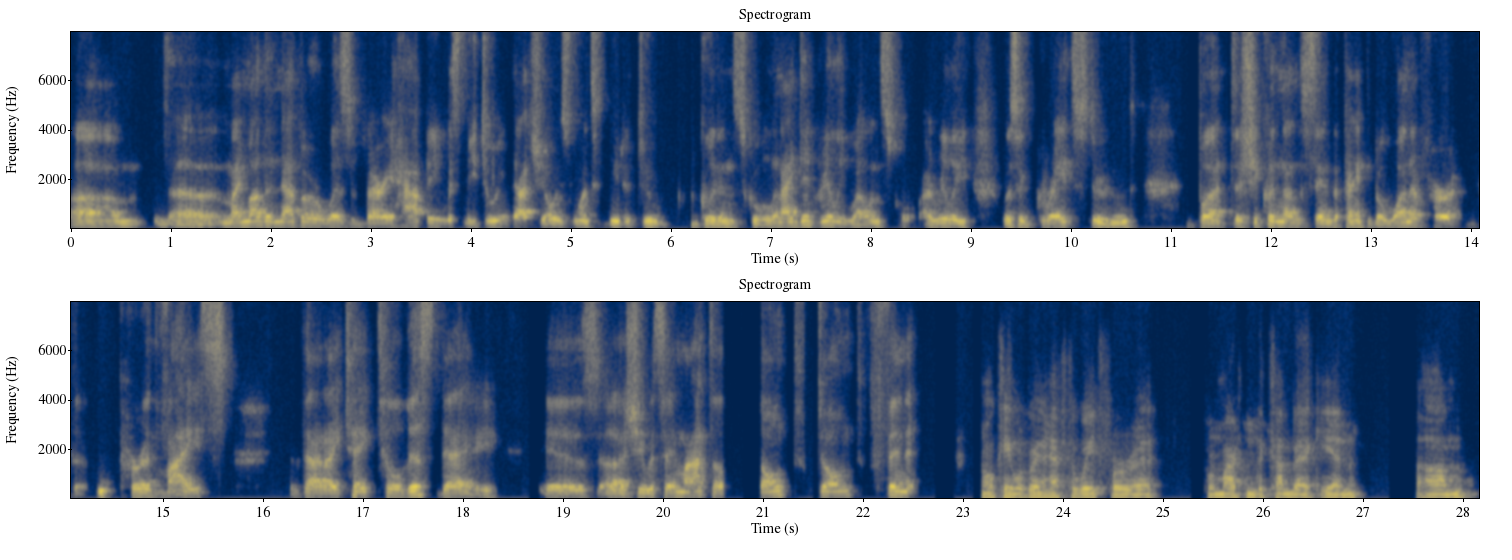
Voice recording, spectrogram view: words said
Um, uh, my mother never was very happy with me doing that. She always wanted me to do good in school, and I did really well in school. I really was a great student, but she couldn't understand the painting. But one of her her advice that I take till this day is uh, she would say, "Mata, don't don't finish." Okay, we're going to have to wait for uh, for Martin to come back in. Um,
